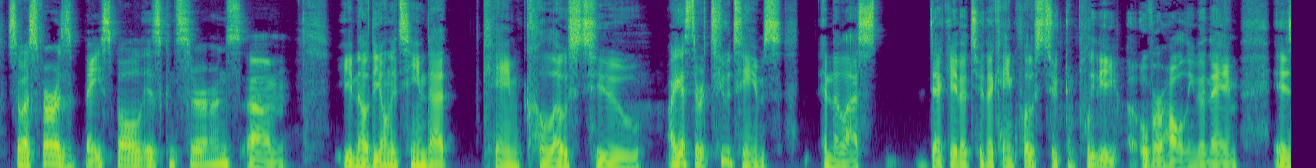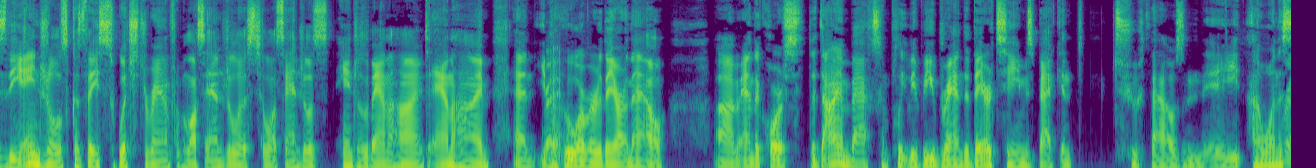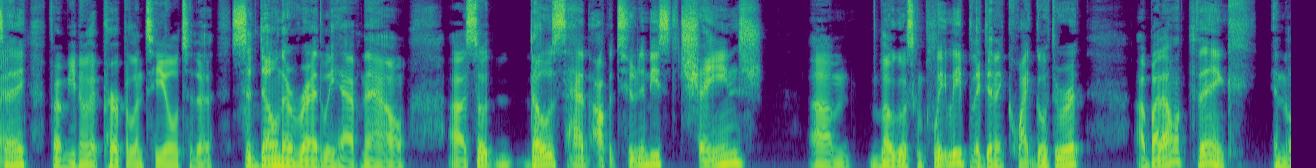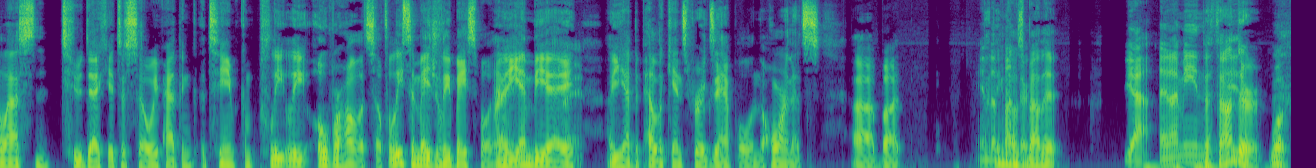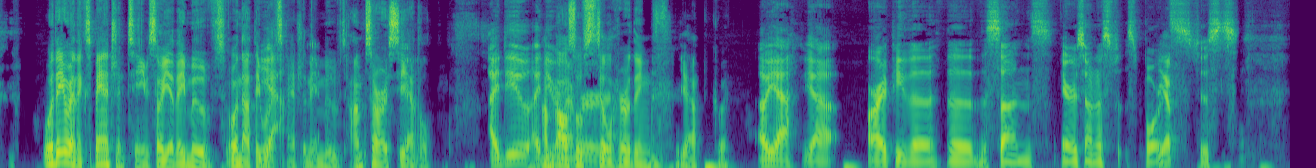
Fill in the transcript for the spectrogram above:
So as far as baseball is concerned, um, you know, the only team that came close to, I guess there were two teams in the last decade or two that came close to completely overhauling the name is the Angels because they switched around from Los Angeles to Los Angeles Angels of Anaheim to Anaheim and you know whoever they are now. Um, and of course, the Diamondbacks completely rebranded their teams back in 2008, I want to say, from you know the purple and teal to the Sedona red we have now. Uh, so those had opportunities to change um, logos completely, but they didn't quite go through it. Uh, but I don't think in the last two decades or so we've had a team completely overhaul itself, at least in Major League Baseball. In the NBA, Right. uh, you had the Pelicans, for example, and the Hornets. Uh, but and I the think that was about it. yeah, and I mean The Thunder. well, well, they were an expansion team, so yeah, they moved. Or not, they were Yeah. expansion. They moved. I'm sorry, Seattle. I do. I do. I'm also remember- still hurting. Yeah, go ahead. Oh yeah, yeah. R.I.P. the the the Suns, Arizona s- sports. Just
